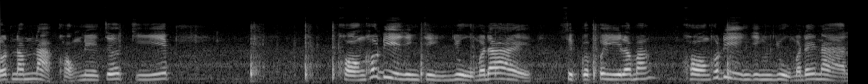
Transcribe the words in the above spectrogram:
ลดน้ำหนักของเนเจอร์กีฟของเขาดีจริง ๆ อยู่มาได้สิบกว่าปีแล้วมั้ง ของเขาดีจริง ๆ อยู่มาได้นาน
